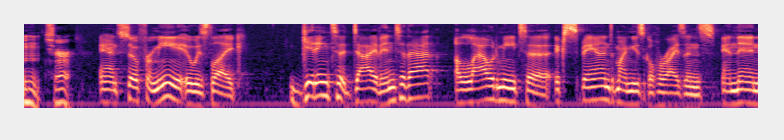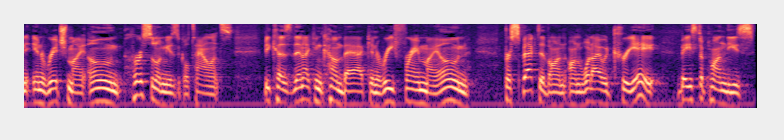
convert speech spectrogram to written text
Mm-hmm. Sure. And so for me, it was like getting to dive into that allowed me to expand my musical horizons and then enrich my own personal musical talents because then I can come back and reframe my own perspective on, on what I would create based upon these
